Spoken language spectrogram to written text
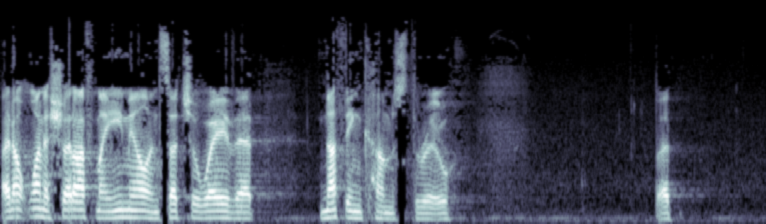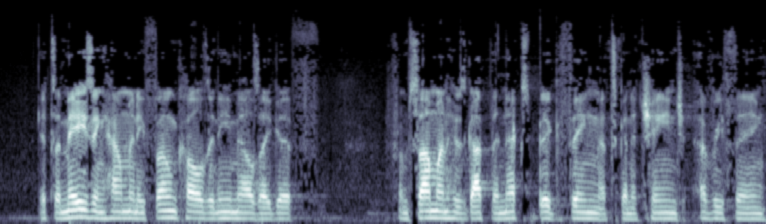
I don't want to shut off my email in such a way that nothing comes through. But it's amazing how many phone calls and emails I get from someone who's got the next big thing that's going to change everything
